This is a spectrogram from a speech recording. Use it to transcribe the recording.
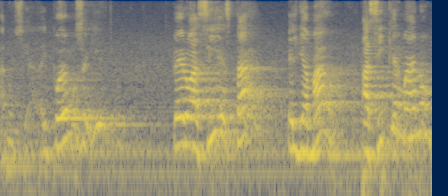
anunciada. Y podemos seguir. Pero así está el llamado. Así que hermano,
